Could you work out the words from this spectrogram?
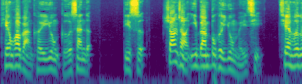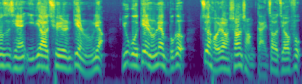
天花板可以用格栅的。第四，商场一般不可以用煤气，签合同之前一定要确认电容量，如果电容量不够，最好让商场改造交付，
